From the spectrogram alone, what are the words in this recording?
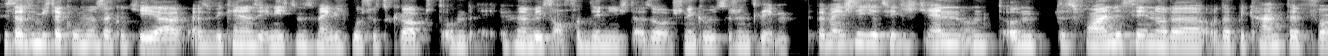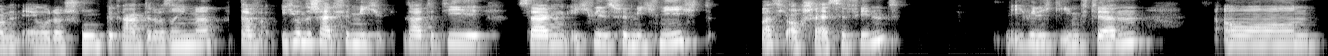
ist dann für mich der Grund, wo ich sage, okay, ja, also wir kennen uns eh nicht und es ist mir eigentlich wurscht, was du glaubst und hören wir es auch von dir nicht. Also schöne Grüße, schönes Leben. Bei Menschen, die ich jetzt wirklich kenne und, und das Freunde sind oder, oder Bekannte von oder Schulbekannte oder was auch immer, da, ich unterscheide für mich Leute, die sagen, ich will es für mich nicht, was ich auch scheiße finde. Ich will nicht geimpft werden. Und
